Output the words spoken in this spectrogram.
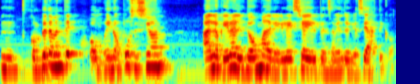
mm, completamente en oposición a lo que era el dogma de la iglesia y el pensamiento eclesiástico.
